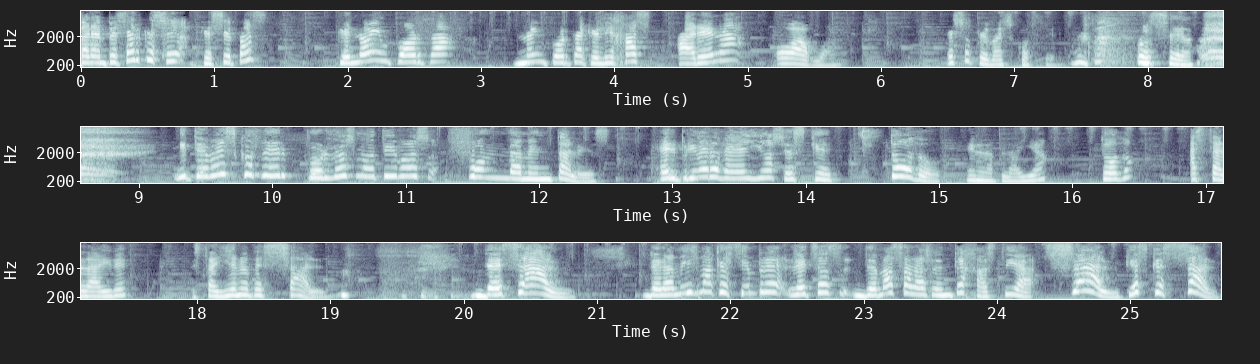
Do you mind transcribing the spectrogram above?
Para empezar, que, sea, que sepas que no importa, no importa que elijas arena o agua. Eso te va a escocer. o sea, y te va a escocer por dos motivos fundamentales. El primero de ellos es que todo en la playa, todo, hasta el aire, está lleno de sal. De sal. De la misma que siempre le echas de más a las lentejas, tía. Sal, que es que es sal.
